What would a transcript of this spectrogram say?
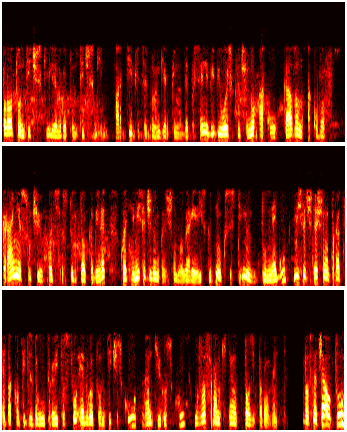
проатлантически или евроатлантически партии в лицето на ГЕРБ и на ДПС. Не би било изключено, ако казвам, ако в крайния случай, в който се стори този кабинет, което не мисля, че Демократична България искат, но ако се стигне до него, мисля, че те ще направят все пак опит за друго правителство, евроатлантическо, антируско, в рамките на този парламент. В началото,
